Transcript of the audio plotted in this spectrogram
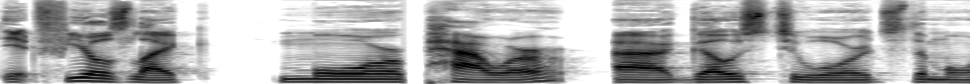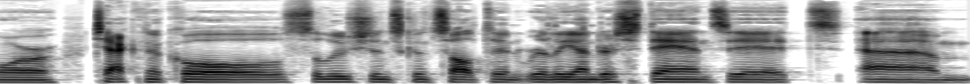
it feels like more power uh, goes towards the more technical solutions consultant, really understands it. Um,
